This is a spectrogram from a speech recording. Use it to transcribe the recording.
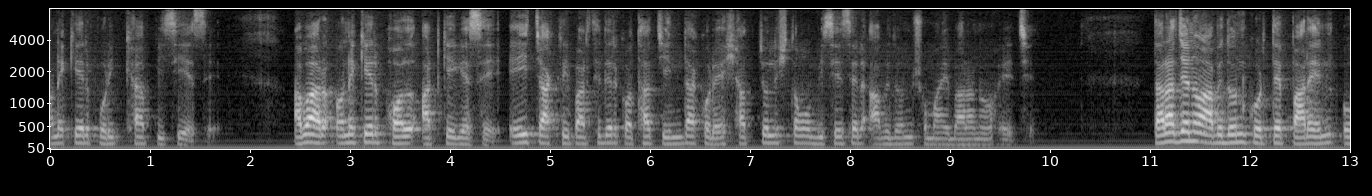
অনেকের পরীক্ষা পিছিয়েছে। আবার অনেকের ফল আটকে গেছে। এই চাকরি প্রার্থীদের কথা চিন্তা করে সাতচল্লিশতম বিসিএস এর আবেদন সময় বাড়ানো হয়েছে। তারা যেন আবেদন করতে পারেন ও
